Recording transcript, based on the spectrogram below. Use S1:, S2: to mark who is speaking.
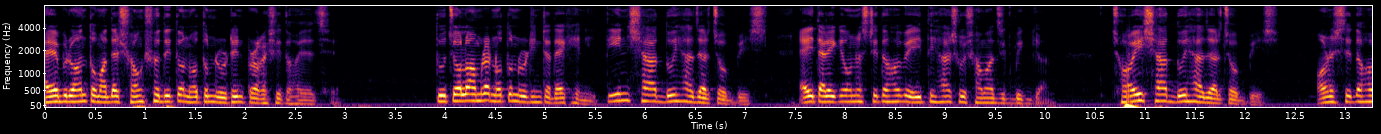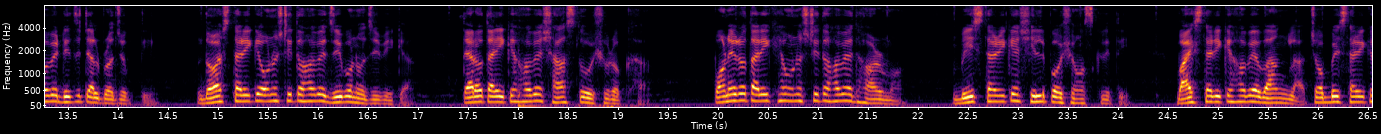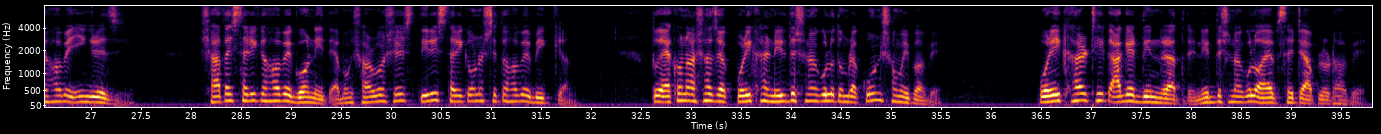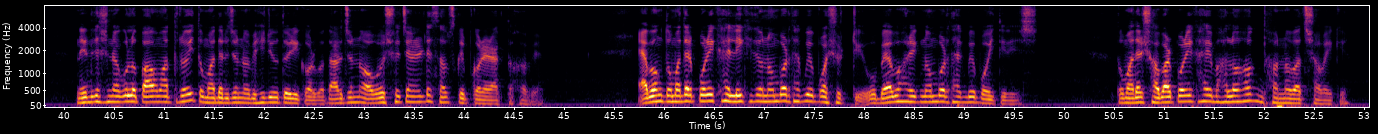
S1: Hi everyone, তোমাদের সংশোধিত নতুন রুটিন প্রকাশিত হয়েছে। তো চলো আমরা নতুন রুটিনটা দেখে নিই। তিন সাত দুই হাজার চব্বিশ। এই তারিখে অনুষ্ঠিত হবে ইতিহাস ও সামাজিক বিজ্ঞান। ছয় সাত দুই হাজার চব্বিশ। অনুষ্ঠিত হবে ডিজিটাল প্রযুক্তি। দশ তারিখে অনুষ্ঠিত হবে জীবন ও জীবিকা। তেরো তারিখে হবে স্বাস্থ্য ও সুরক্ষা। পনেরো তারিখে অনুষ্ঠিত হবে ধর্ম। বিশ তারিখে শিল্প ও সংস্কৃতি। বাইশ তারিখে হবে বাংলা। চব্বিশ তারিখে হবে ইংরেজি। সাতাইশ তারিখে হবে গণিত এবং সর্বশেষ তিরিশ তারিখে অনুষ্ঠিত হবে বিজ্ঞান। তো এখন আসা যাক পরীক্ষার নির্দেশনাগুলো তোমরা কোন সময় পাবে? পরীক্ষার ঠিক আগের দিন রাত্রে নির্দেশনাগুলো ওয়েবসাইটে আপলোড হবে। নির্দেশনাগুলো পাওয়া মাত্রই তোমাদের জন্য ভিডিও তৈরি করব, তার জন্য অবশ্যই চ্যানেলটি সাবস্ক্রাইব করে রাখতে হবে। এবং তোমাদের পরীক্ষায় লিখিত নম্বর থাকবে পঁয়ষট্টি ও ব্যবহারিক নম্বর থাকবে পঁয়ত্রিশ। তোমাদের সবার পরীক্ষায় ভালো হোক, ধন্যবাদ সবাইকে।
